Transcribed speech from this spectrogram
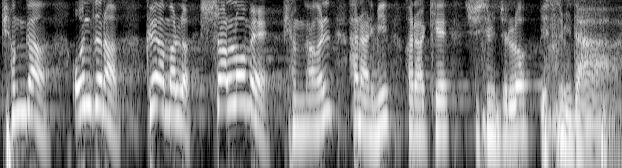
평강, 온전함, 그야말로 샬롬의 평강을 하나님이 허락해 주시는 줄로 믿습니다.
